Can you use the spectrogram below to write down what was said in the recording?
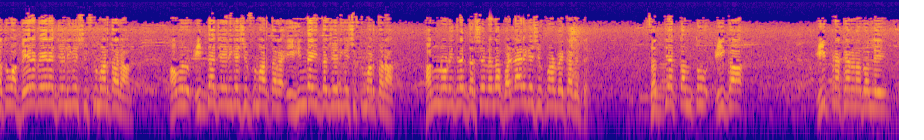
ಅಥವಾ ಬೇರೆ ಬೇರೆ ಜೈಲಿಗೆ ಶಿಫ್ಟ್ ಮಾಡ್ತಾರ? ಅವರು ಇದ್ದ ಜೈಲಿಗೆ ಶಿಫ್ಟ್ ಮಾಡ್ತಾರ? ಈ ಹಿಂದೆ ಇದ್ದ ಜೈಲಿಗೆ ಶಿಫ್ಟ್ ಮಾಡ್ತಾರ? ಹಂಗ್ ನೋಡಿದ್ರೆ ದರ್ಶನ್ ಬಳ್ಳಾರಿಗೆ ಶಿಫ್ಟ್ ಮಾಡಬೇಕಾಗತ್ತೆ. ಸದ್ಯಕ್ಕಂತೂ ಈಗ ಈ ಪ್ರಕರಣದಲ್ಲಿ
